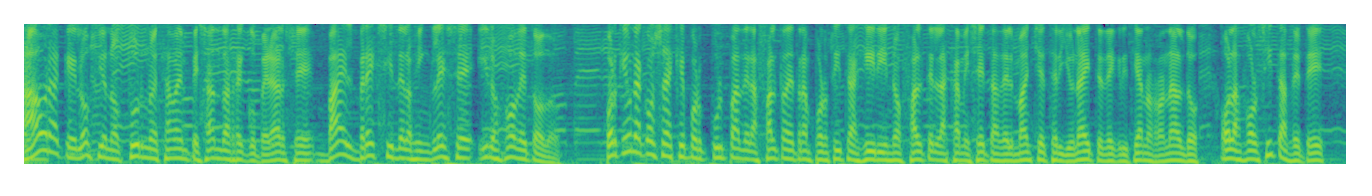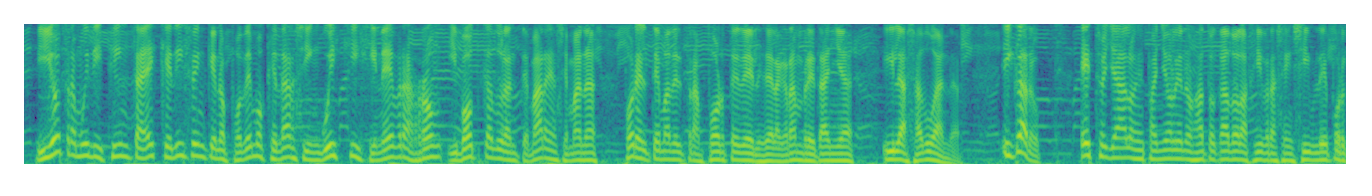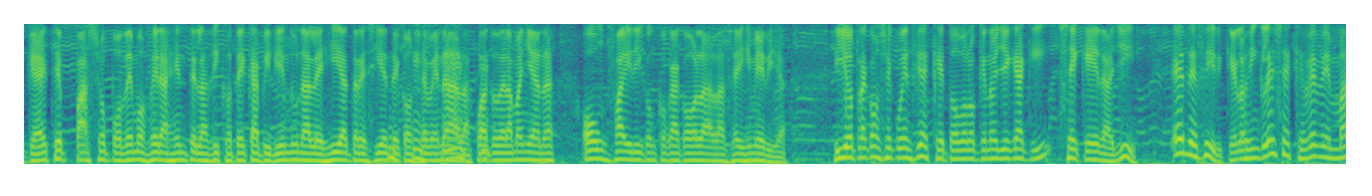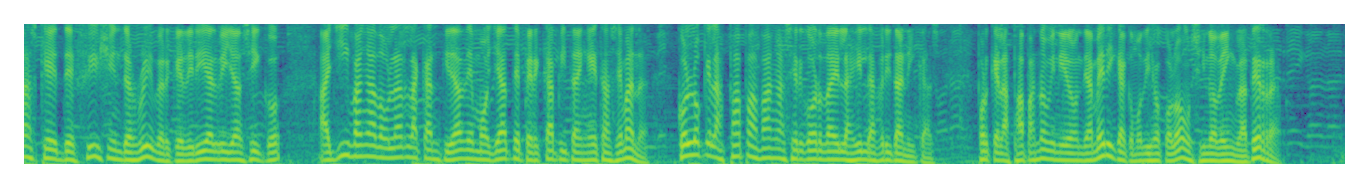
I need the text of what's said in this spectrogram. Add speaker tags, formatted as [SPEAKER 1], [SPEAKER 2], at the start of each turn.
[SPEAKER 1] Ahora que el ocio nocturno estaba empezando a recuperarse, va el Brexit de los ingleses y los jode todo. Porque una cosa es que por culpa de la falta de transportistas guiris nos falten las camisetas del Manchester United de Cristiano Ronaldo o las bolsitas de té, y otra muy distinta es que dicen que nos podemos quedar sin whisky, ginebra, ron y vodka durante varias semanas por el tema del transporte desde la Gran Bretaña y las aduanas. Y claro, esto ya a los españoles nos ha tocado la fibra sensible porque a este paso podemos ver a gente en las discotecas pidiendo una lejía 37 con Sevena a las 4 de la mañana o un Fairy con Coca-Cola a las 6 y media. Y otra consecuencia es que todo lo que no llegue aquí se queda allí. Es decir, que los ingleses que beben más que The Fish in the River, que diría el villancico, allí van a doblar la cantidad de mollate per cápita en esta semana, con lo que las papas van a ser gordas en las Islas Británicas, porque las papas no vinieron de América, como dijo Colón, sino de Inglaterra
